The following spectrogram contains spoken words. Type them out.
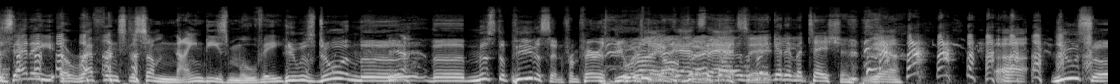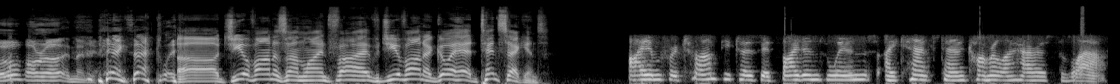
Is that a, a reference to some '90s movie? He was doing the the Mr. Peterson from Ferris Bueller's Right, Day Off. that's- thing. that's a pretty good imitation. Yeah. you sir are uh, and then Yeah, exactly. Uh, Giovanna's on line five. Giovanna, go ahead. Ten seconds. I am for Trump because if Biden wins, I can't stand Kamala Harris' laugh.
